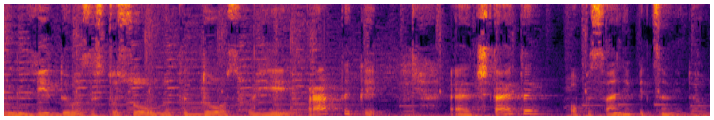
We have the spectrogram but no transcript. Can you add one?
відео застосовувати до своєї практики, е, читайте описання під цим відео.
